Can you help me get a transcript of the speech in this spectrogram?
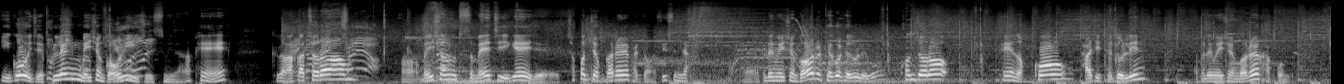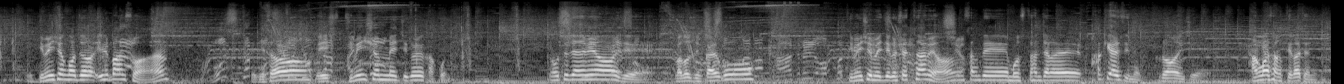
이거 이제 블랙 메이션 걸이 이제 있습니다. 패. 그럼 아까처럼 어, 메이션스 매직의 이제 첫 번째 효과를 발동할 수 있습니다. 네, 블랙 메이션 걸을 덱을 되돌리고 컨저러 패에 넣고 다시 되돌린 블랙 메이션 걸을 갖고 온다. 네, 디멘션 컨저러 일반 소환 여기서 메이, 디멘션 매직을 갖고 온다. 어떻게 되냐면 이제 마더진 깔고 디멘션 매직을 세트하면 상대 몬스터 한 장을 파괴할 수 있는 그런 이제 강화 상태가 되는 거예요.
